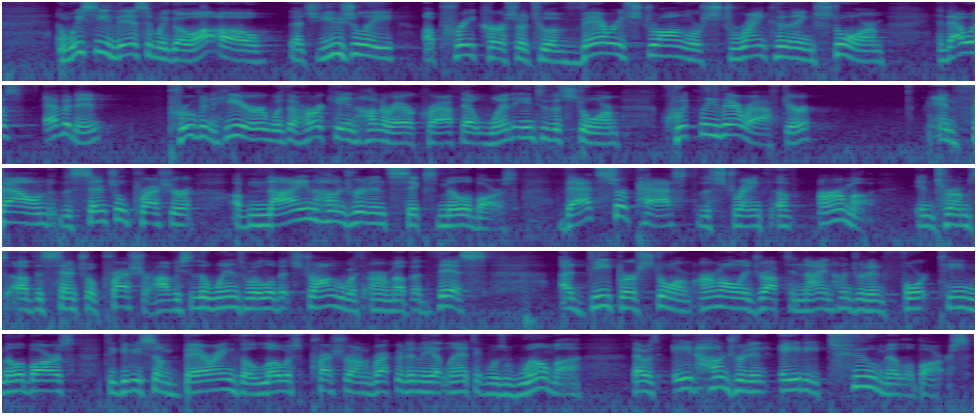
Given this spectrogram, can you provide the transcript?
And we see this and we go, uh oh, that's usually a precursor to a very strong or strengthening storm. And that was evident, proven here with a Hurricane Hunter aircraft that went into the storm quickly thereafter and found the central pressure of 906 millibars. That surpassed the strength of Irma in terms of the central pressure. Obviously, the winds were a little bit stronger with Irma, but this a deeper storm. Irma only dropped to 914 millibars. To give you some bearing, the lowest pressure on record in the Atlantic was Wilma. That was 882 millibars,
